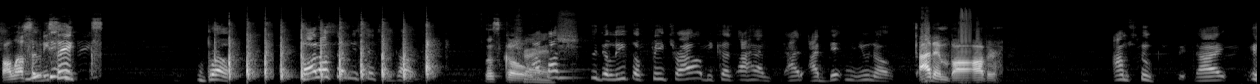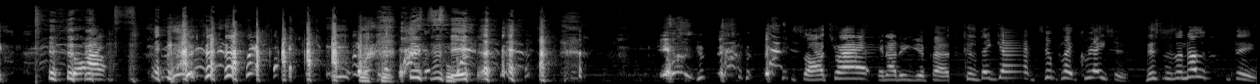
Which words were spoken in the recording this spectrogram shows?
Fallout You 76. bro, Fallout 76 is garbage. Let's go. Trash. I'm about to delete the free trial because I have, I, I didn't, you know, I didn't bother. I'm stupid. All right. so I, so I tried and I didn't get past because they got template creation. This is another thing.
